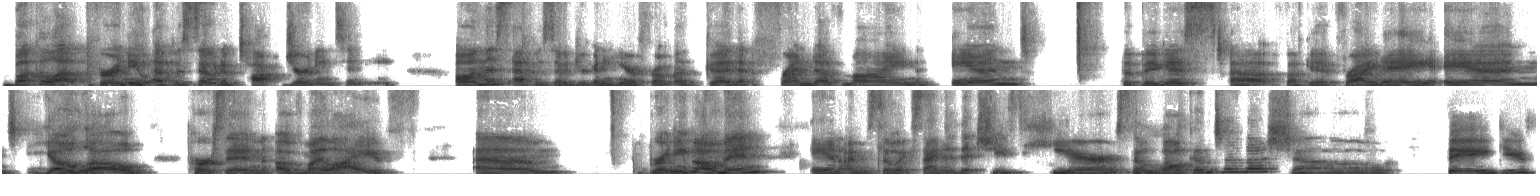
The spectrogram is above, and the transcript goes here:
Buckle up for a new episode of Talk Journey to Me. On this episode, you're going to hear from a good friend of mine and the biggest uh, Fuck It Friday and YOLO person of my life, um, Brittany Bowman. And I'm so excited that she's here. So, welcome to the show. Thank you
